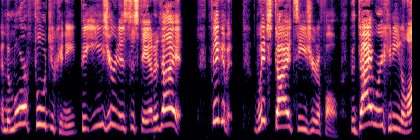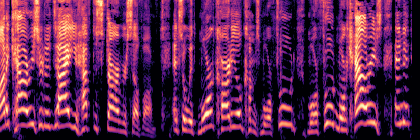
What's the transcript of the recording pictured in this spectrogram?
And the more food you can eat, the easier it is to stay on a diet. Think of it. Which diet's easier to follow? The diet where you can eat a lot of calories or the diet you have to starve yourself on? And so with more cardio comes more food, more food, more calories, and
